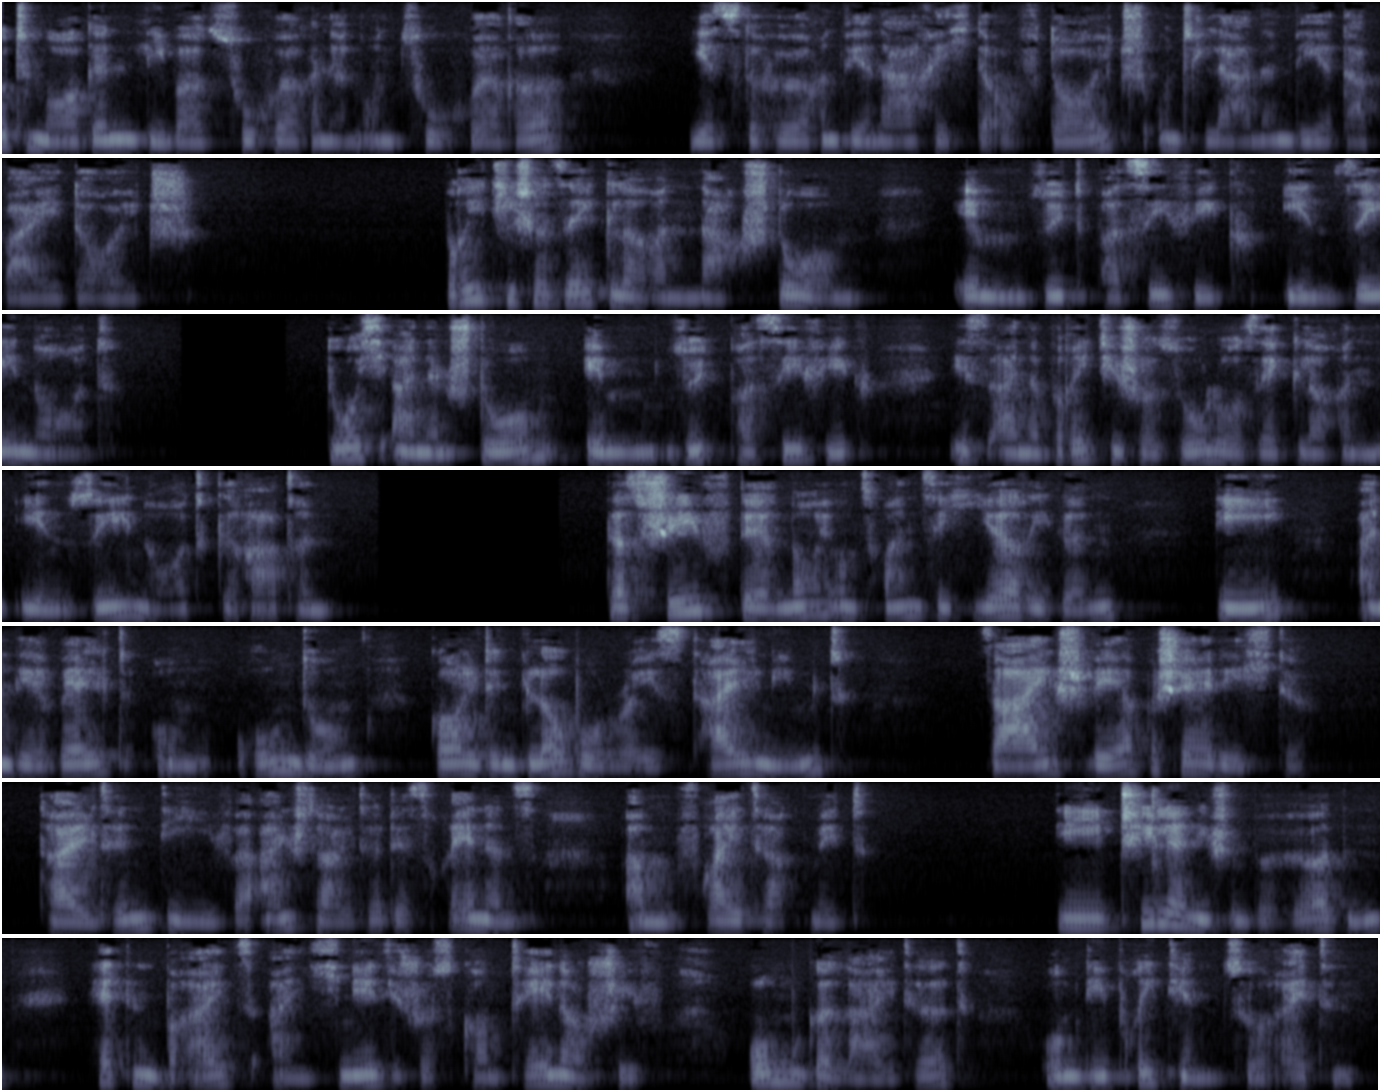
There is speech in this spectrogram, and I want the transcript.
Guten Morgen, liebe Zuhörerinnen und Zuhörer. Jetzt hören wir Nachrichten auf Deutsch und lernen wir dabei Deutsch. Britische Seglerin nach Sturm im Südpazifik in Seenot. Durch einen Sturm im Südpazifik ist eine britische Soloseglerin in Seenot geraten. Das Schiff der 29-Jährigen, die an der Weltumrundung Golden Global Race teilnimmt, sei schwer beschädigt, teilten die Veranstalter des Rennens am Freitag mit. Die chilenischen Behörden hätten bereits ein chinesisches Containerschiff umgeleitet, um die Britin zu retten.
